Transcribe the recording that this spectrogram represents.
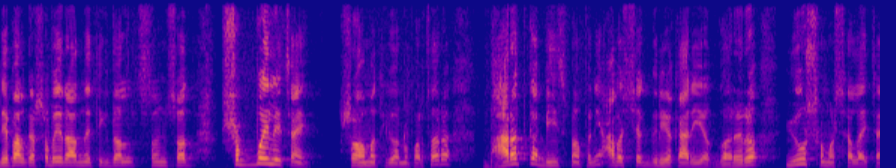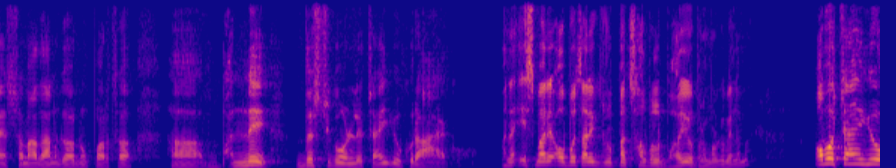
नेपालका सबै राजनैतिक दल संसद सबैले चाहिँ सहमति गर्नुपर्छ र भारतका बिचमा पनि आवश्यक गृह कार्य गरेर यो समस्यालाई चाहिँ समाधान गर्नुपर्छ भन्ने दृष्टिकोणले चाहिँ यो कुरा आएको हो। भने यसबारे औपचारिक रूपमा छलफल भयो भ्रमणको बेलामा? अब चाहिँ यो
